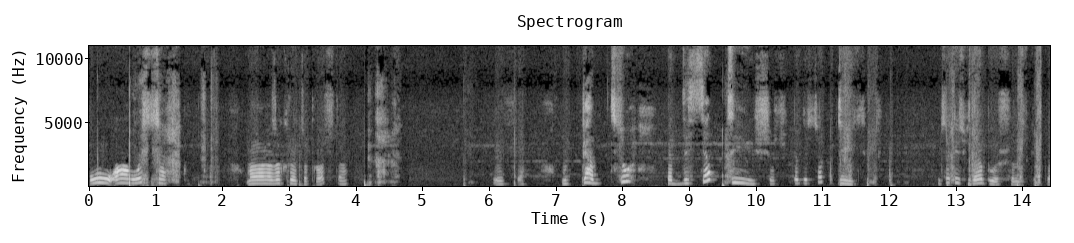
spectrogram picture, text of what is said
О, а, ось це. Вона закрита просто. І все. Ну, 500, 50 тисяч. 50 тисяч. Це греби, що наскільки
